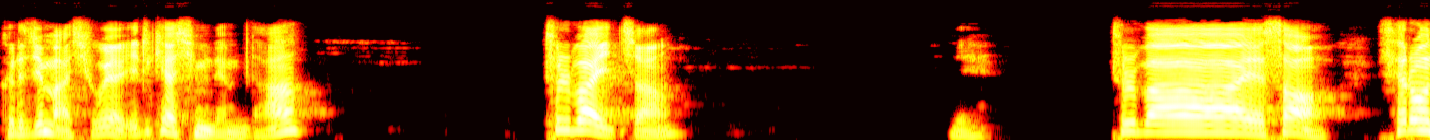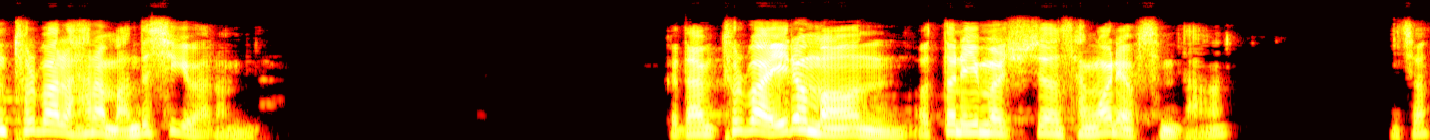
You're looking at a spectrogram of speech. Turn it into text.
그러지 마시고요 이렇게 하시면 됩니다 툴바 있죠 예. 툴바에서 새로운 툴바를 하나 만드시기 바랍니다 그 다음 툴바 이름은 어떤 이름을 주셔도 상관이 없습니다. 그렇죠?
